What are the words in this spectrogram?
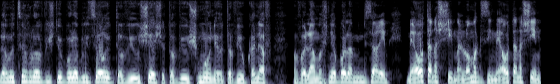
למה צריך להביא שני בלמים זרים? תביאו שש, או תביאו שמונה, או תביאו כנף. אבל למה שני בלמים זרים? מאות אנשים, אני לא מגזים, מאות אנשים,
